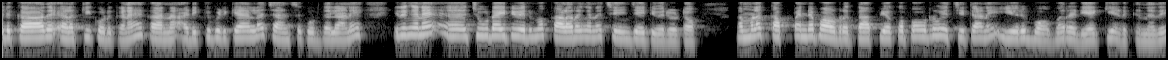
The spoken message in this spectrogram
എടുക്കാതെ ഇളക്കി കൊടുക്കണേ. കാരണം അടിക്ക് പിടിക്കാനുള്ള ചാൻസ് കൂടുതലാണ്. ഇതിങ്ങനെ ചൂടായിട്ട് വരുമ്പോൾ കളർ ഇങ്ങനെ ചേഞ്ച് ആയിട്ട് വരും കേട്ടോ. നമ്മളെ കപ്പന്റെ പൗഡർ താപ്പിയൊക്കെ പൗഡർ വെച്ചിട്ടാണ് ഈ ഒരു ബോബ റെഡിയാക്കി എടുക്കുന്നത്.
